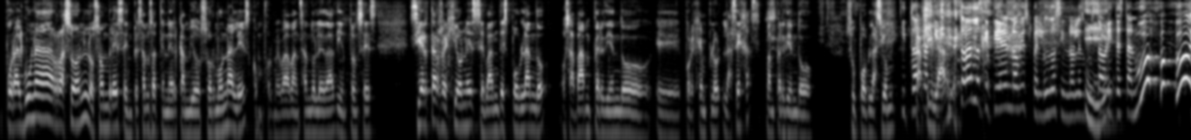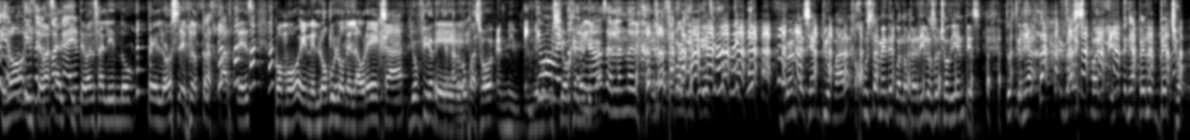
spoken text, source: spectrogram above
por alguna razón los hombres empezamos a tener cambios hormonales conforme va avanzando la edad y entonces ciertas regiones se van despoblando, o sea, van perdiendo, eh, por ejemplo, las cejas, van perdiendo su población Y todas las, capilar. que, todas las que tienen novios peludos y no les gusta Y- ahorita están. "Uh, uh, uh", y No, y te, va a y te van saliendo pelos en otras partes, como en el lóbulo de la oreja. Yo fíjate que Eh, algo pasó en mi, en ¿En mi qué evolución momento genética. terminamos hablando de porque Yo empecé a emplumar justamente cuando perdí los ocho dientes. Entonces tenía, ¿sabes? Bueno, yo tenía pelo en pecho.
